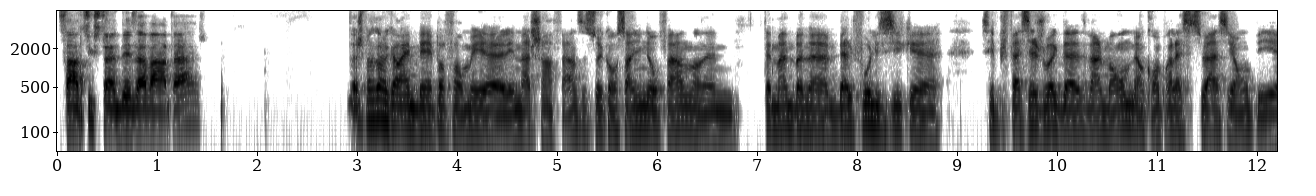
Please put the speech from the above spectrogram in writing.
sens-tu que c'est un désavantage? Ben, je pense qu'on a quand même bien performé euh, les matchs en fans. C'est sûr qu'on s'ennuie nos fans. On a tellement de bonne, belle foule ici que c'est plus facile de jouer que devant le monde, mais on comprend la situation. Puis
